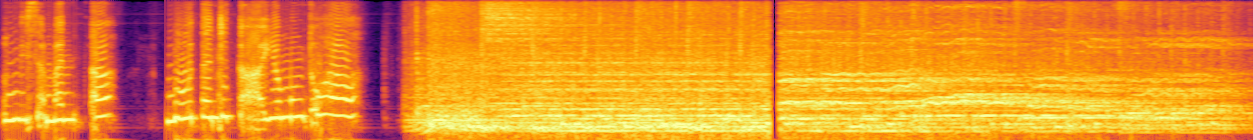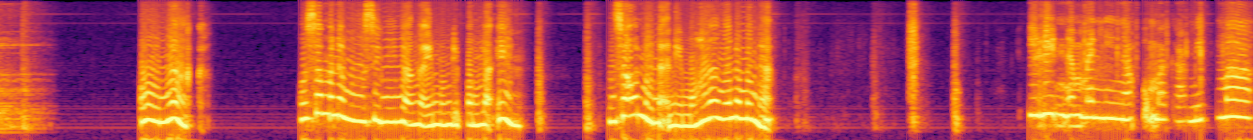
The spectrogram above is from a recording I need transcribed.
Ug ni Samantha. Buutan jud kaayo mong duha. Oh, nak. Unsa man ang mga sinina nga imong gipanglain? Unsaon man na nimo ha nga naman na? Dili naman ni na magamit, ma.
